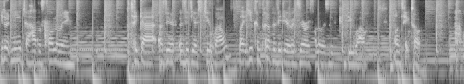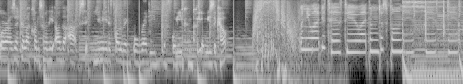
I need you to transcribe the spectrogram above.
you don't need to have a following to get a, vi- a video to do well. Like you can put up a video with zero followers and it can do well on TikTok. Whereas I feel like on some of the other apps, you need a following already before you can put your music out. When you wipe your tears, do you wipe them just for me, me, me,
